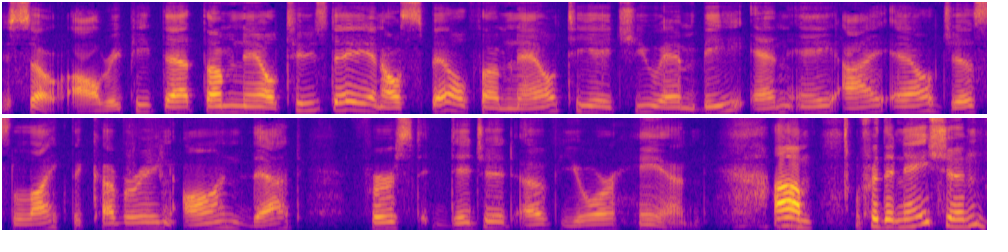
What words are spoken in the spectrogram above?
So I'll repeat that Thumbnail Tuesday and I'll spell thumbnail T H U M B N A I L just like the covering on that first digit of your hand. Um, for the nation,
